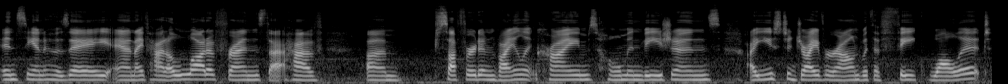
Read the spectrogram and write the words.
in San Jose. And I've had a lot of friends that have um, suffered in violent crimes, home invasions. I used to drive around with a fake wallet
